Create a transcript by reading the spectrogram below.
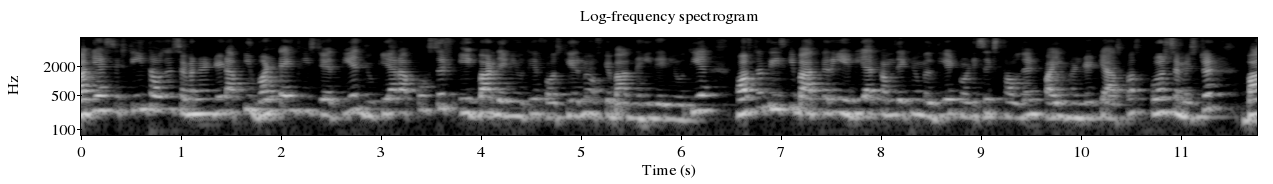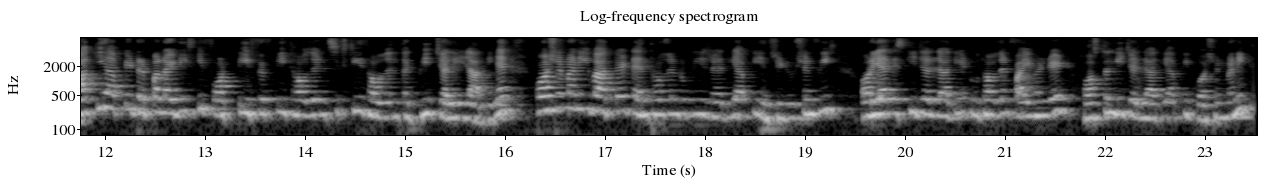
बाकी यार सिक्सटीन आपकी वन टाइम फ़ीस रहती है, जो कि यार आपको सिर्फ़ एक बार देनी होती है फ़र्स्ट ईयर में, उसके बाद नहीं देनी होती है। हॉस्टल फ़ीस की बात करें, ये भी यार कम देखने को मिलती है twenty six thousand five hundred के आसपास पर सेमेस्टर बाकी आपके ट्रिपल आई की forty fifty thousand sixty thousand तक भी चली जाती है। क्वेश्चन मनी की बात करें टेन थाउज़ेंड रुपीज़ रहती है आपकी इंस्टीट्यूशन फ़ीस और यार इसकी चल जाती है 2500 हॉस्टल की चल जाती है आपकी क्वेश्चन मनी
